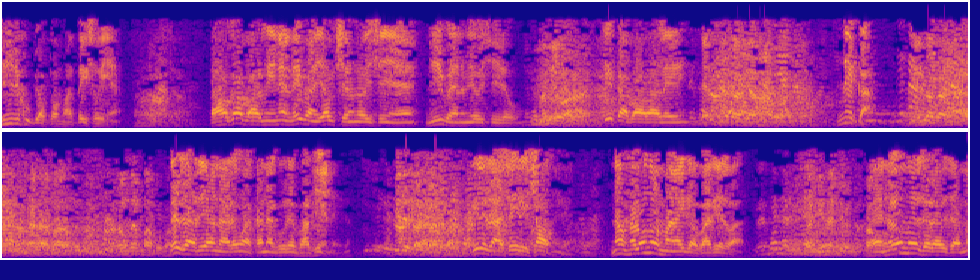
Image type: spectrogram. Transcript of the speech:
ဒီတစ်ခုပြောက်သွားမှသိဆိုရင် တာဝကပါရမီနဲ့နိဗ္ဗာန်ရောက်ချင်လို့ရှိရင်နိဗ္ဗာန်တစ်မျိုးရှိတော့မပြောပါဘူးတိကပါပါလေသစ္စာတရားပါဗျာနှစ်ကသစ္စာတရားခန္ဓာပါအလုံးစုံပါဖို့ပါသစ္စာတရားနာတော့ခန္ဓာကိုယ်ရဲ့ဘာဖြစ်နေလဲကိလေသာခန္ဓာပါကိလေသာအစေးတွေရှောက်နေတယ်နောက်နှလုံးသွင်းမှန်လိုက်တော့ဘာဖြစ်သွားသမီးနဲ့ပြောဆိုအဲနှလုံးသွင်းဆိုတော့ဥစ္စာမ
